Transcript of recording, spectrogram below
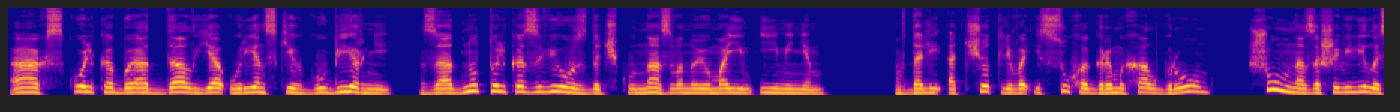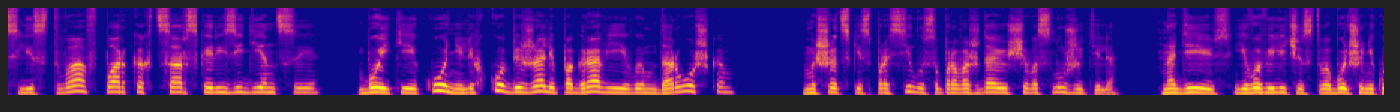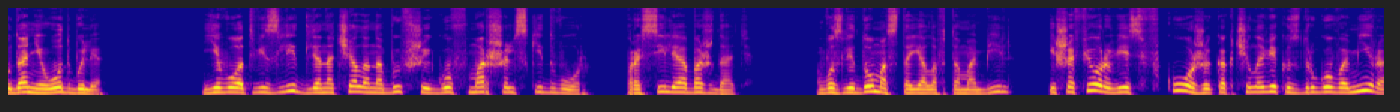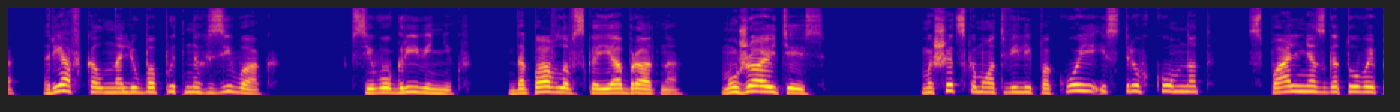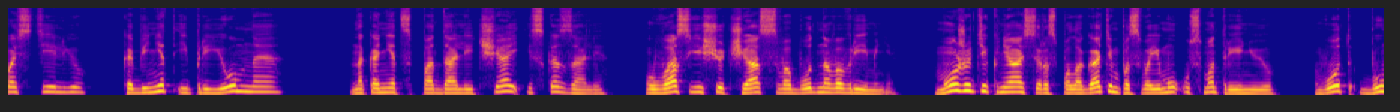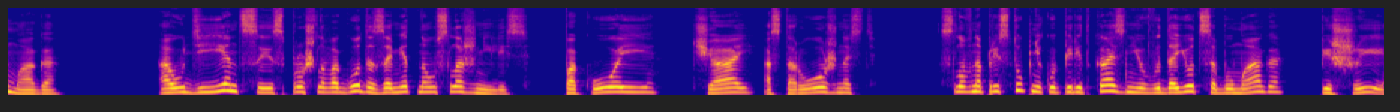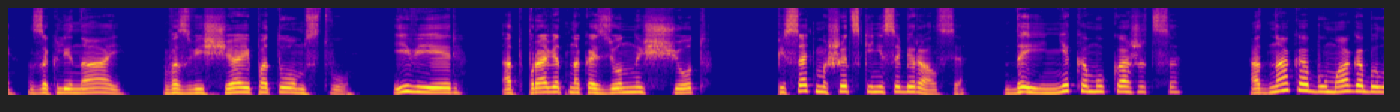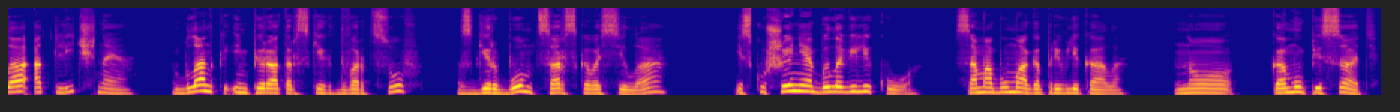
Ах, сколько бы отдал я уренских губерний за одну только звездочку, названную моим именем. Вдали отчетливо и сухо громыхал гром, шумно зашевелилась листва в парках царской резиденции. Бойкие кони легко бежали по гравиевым дорожкам. Мышецкий спросил у сопровождающего служителя. «Надеюсь, его величество больше никуда не отбыли?» Его отвезли для начала на бывший гофмаршальский двор. Просили обождать. Возле дома стоял автомобиль, и шофер весь в коже, как человек из другого мира, рявкал на любопытных зевак. «Всего гривенник, до Павловска и обратно. Мужайтесь!» Мышецкому отвели покои из трех комнат, спальня с готовой постелью, кабинет и приемная. Наконец подали чай и сказали, «У вас еще час свободного времени. Можете, князь, располагать им по своему усмотрению. Вот бумага». Аудиенции с прошлого года заметно усложнились. Покои, чай, осторожность. Словно преступнику перед казнью выдается бумага. Пиши, заклинай, возвещай потомству. И верь, отправят на казенный счет. Писать Мышецкий не собирался, да и некому, кажется. Однако бумага была отличная. Бланк императорских дворцов с гербом царского села. Искушение было велико, сама бумага привлекала. Но кому писать?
